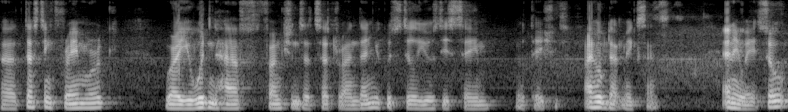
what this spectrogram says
uh, testing framework where you wouldn't have functions, etc., and then you could still use these same notations. I hope that makes sense. Anyway, so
